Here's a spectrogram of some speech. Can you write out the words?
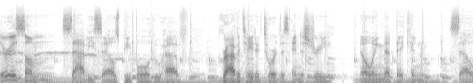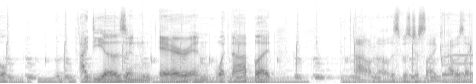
there is some savvy salespeople who have gravitated toward this industry, knowing that they can sell ideas and air and whatnot. But I don't know. This was just like I was like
